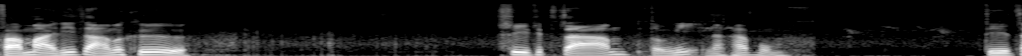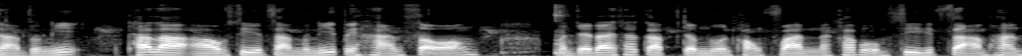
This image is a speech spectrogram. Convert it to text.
ความหมายที่ 3 ก็คือ 43 ตรงนี้นะครับผม 43 ตรงนี้ ถ้าเราเอา 43 ตรงนี้ไปหาร 2 มันจะได้เท่ากับจำนวนของฟันนะครับผม 43 หาร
